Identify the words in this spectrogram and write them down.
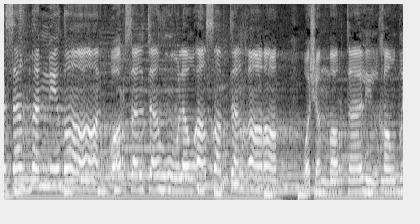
سهم النضال وأرسلته لو أصبت الغرض. وشمرت للخوض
